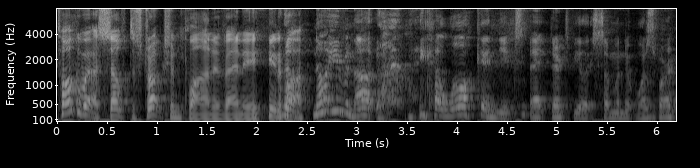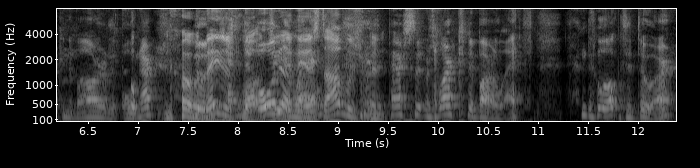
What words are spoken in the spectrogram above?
talk about a self destruction plan, if any. You know, not even that. like a lock in, you expect there to be like someone that was working the bar or the owner. no, they the- just the locked you owner in the left, The establishment. person that was working the bar left, and they locked the door.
